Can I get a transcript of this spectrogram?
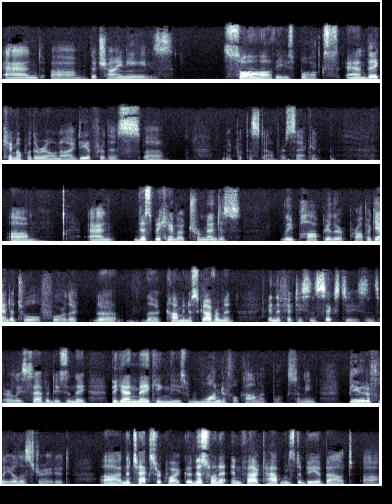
and um, the Chinese saw these books, and they came up with their own idea for this. Uh, let me put this down for a second. Um, and this became a tremendously popular propaganda tool for the, the, the communist government in the 50s and 60s and early 70s, and they began making these wonderful comic books. I mean, beautifully illustrated, uh, and the texts are quite good. This one, in fact, happens to be about uh,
